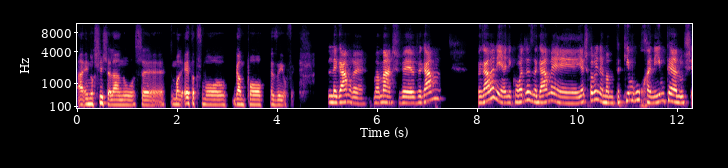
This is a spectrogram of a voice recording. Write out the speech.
האנושי שלנו שמראה את עצמו גם פה, איזה יופי. לגמרי, ממש, ו- וגם, וגם אני, אני קוראת לזה גם, אה, יש כל מיני ממתקים רוחניים כאלו ש...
